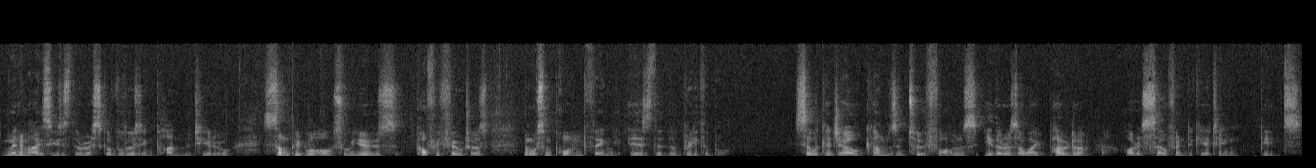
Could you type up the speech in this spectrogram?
minimises the risk of losing plant material. Some people also use coffee filters. The most important thing is that they're breathable. Silica gel comes in two forms, either as a white powder or as self-indicating beads.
